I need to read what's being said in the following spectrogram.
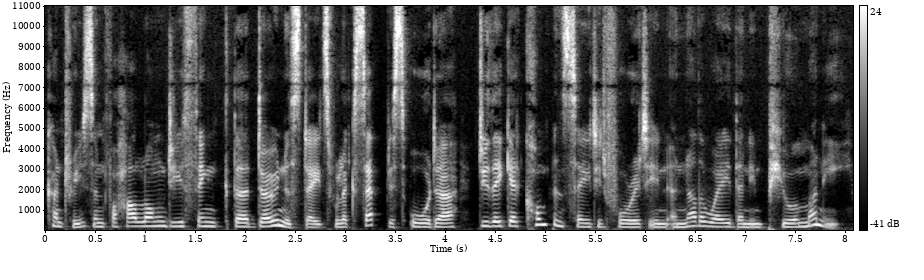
countries, and for how long do you think the donor states will accept this order? Do they get compensated for it in another way than in pure money?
